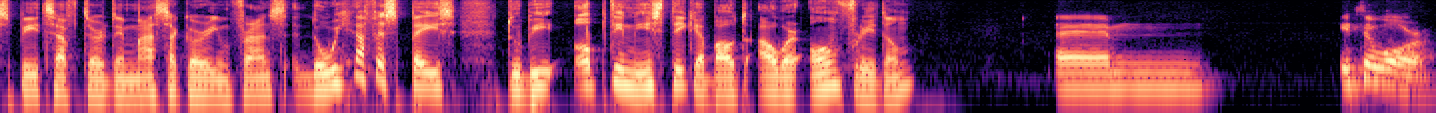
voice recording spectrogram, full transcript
speech after the massacre in France. Do we have a space to be optimistic about our own freedom? Um, it's a war.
